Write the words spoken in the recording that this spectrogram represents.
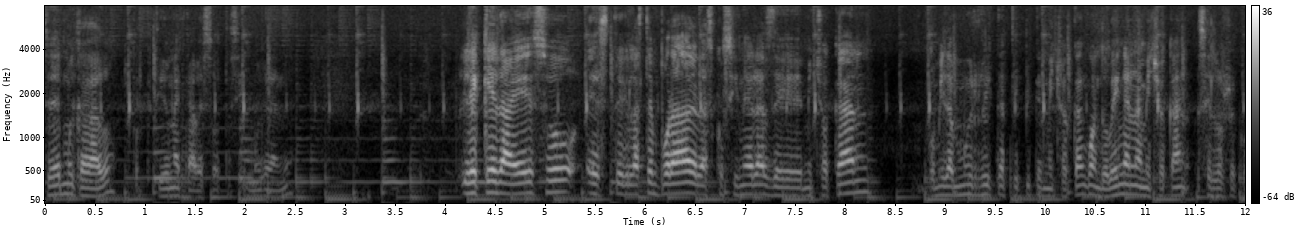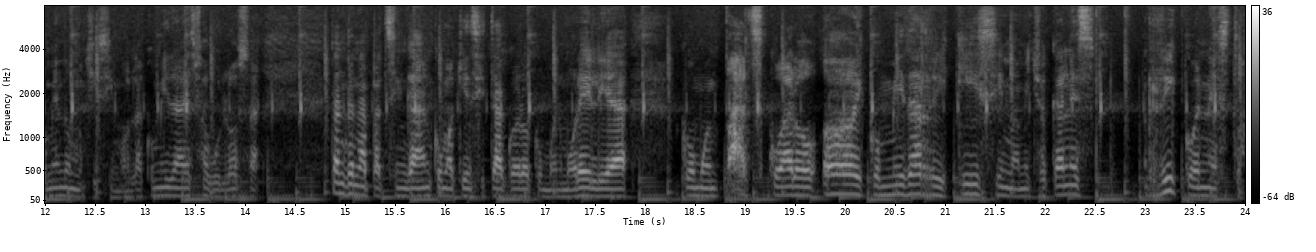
Se ve muy cagado porque tiene una cabezota así muy grande le queda eso, este, la temporada de las cocineras de Michoacán, comida muy rica, típica de Michoacán. Cuando vengan a Michoacán, se los recomiendo muchísimo. La comida es fabulosa, tanto en Apatzingán como aquí en Zitácuaro, como en Morelia, como en Pátzcuaro. ¡Ay, comida riquísima! Michoacán es rico en esto.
